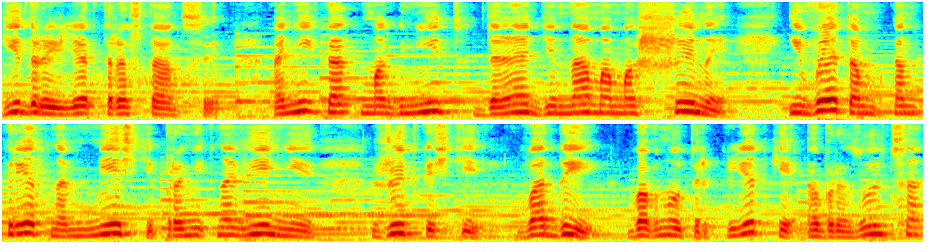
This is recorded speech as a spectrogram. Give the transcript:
гидроэлектростанции – они как магнит для динамо-машины, и в этом конкретном месте проникновения жидкости воды вовнутрь клетки образуется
